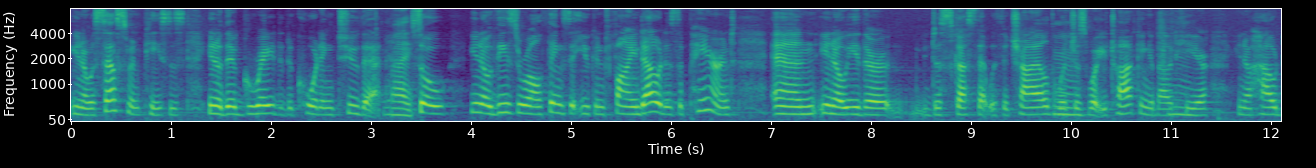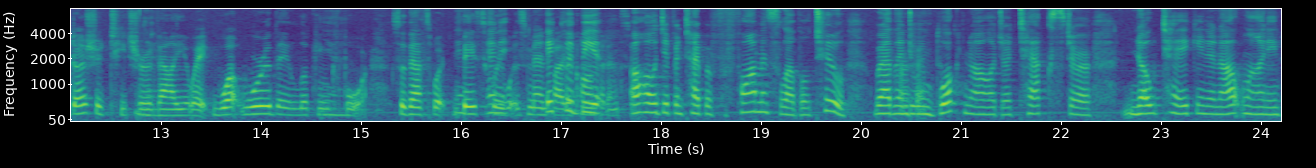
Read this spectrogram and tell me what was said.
you know assessment pieces you know they're graded according to that Right. so you know these are all things that you can find out as a parent and you know either discuss that with the child which Mm. is what you're talking about here you know how does your teacher evaluate what were they looking for so that's what Yeah, basically it- what was meant by the It could be a- a whole different type of performance level too, rather than doing book knowledge or text or note taking and outlining.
